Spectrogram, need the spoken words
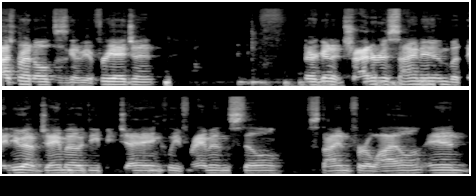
Josh Reynolds is going to be a free agent. They're going to try to resign him, but they do have JMO, DPJ, and Kalif Raymond still Stein for a while. And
